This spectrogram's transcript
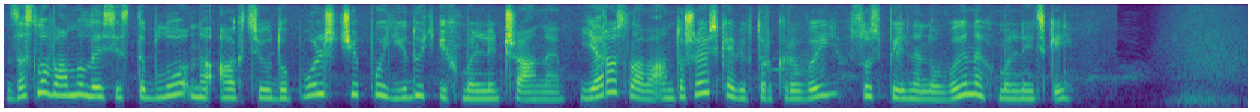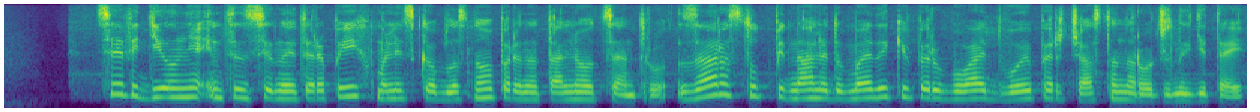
За словами Лесі Стебло, на акцію до Польщі поїдуть і хмельничани. Ярослава Антошевська, Віктор Кривий, Суспільне новини, Хмельницький. Це відділення інтенсивної терапії Хмельницького обласного перинатального центру. Зараз тут під наглядом медиків перебувають двоє передчасно народжених дітей,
